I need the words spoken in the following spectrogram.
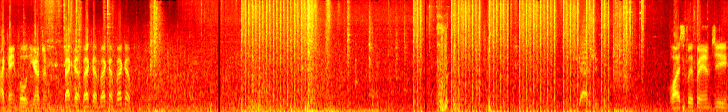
I can't pull it. You're gonna have to back up, back up, back up, back up. Got you. Wise clip AMG.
